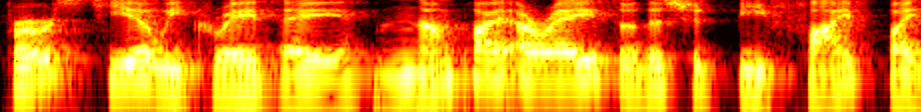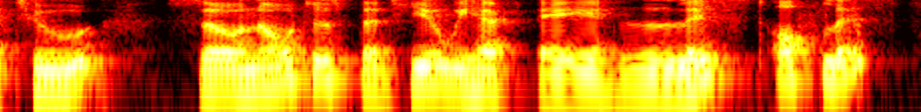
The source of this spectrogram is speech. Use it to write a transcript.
first here we create a NumPy array. So this should be 5 by 2. So notice that here we have a list of lists.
